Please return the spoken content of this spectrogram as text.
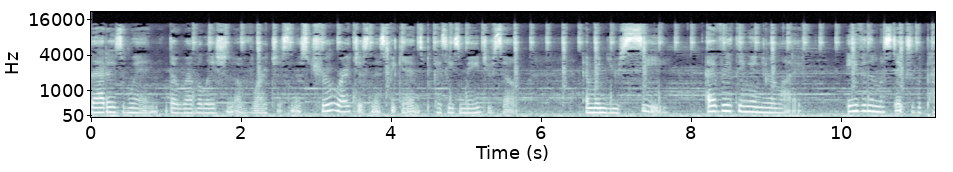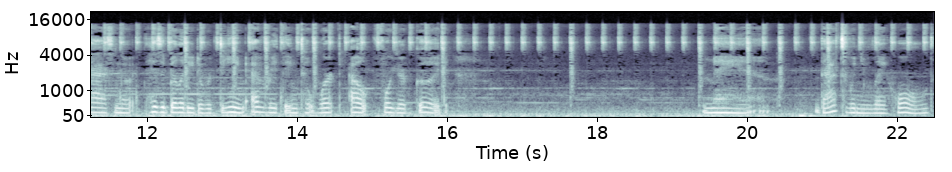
that is when the revelation of righteousness, true righteousness, begins because He's made you so. And when you see everything in your life, even the mistakes of the past and the, His ability to redeem everything to work out for your good, man, that's when you lay hold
